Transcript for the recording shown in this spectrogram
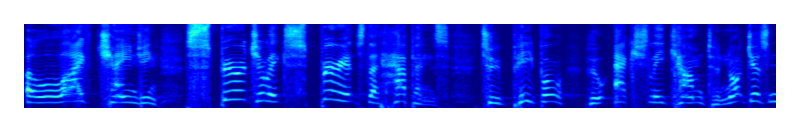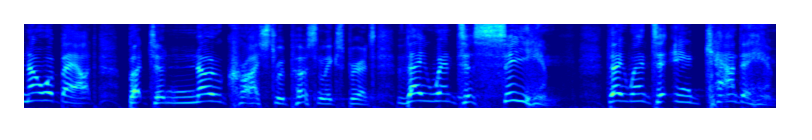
a life changing spiritual experience that happens to people who actually come to not just know about, but to know Christ through personal experience. They went to see him, they went to encounter him,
